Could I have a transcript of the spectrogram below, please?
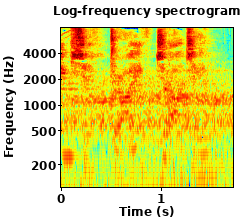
Frameshift drive charging.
